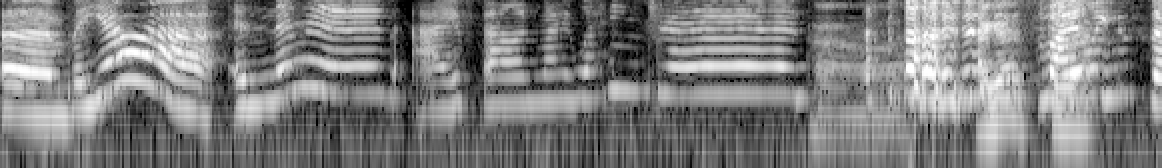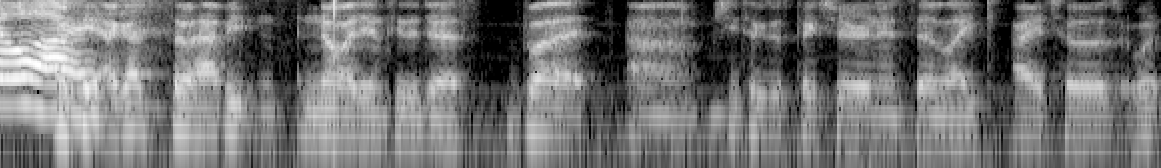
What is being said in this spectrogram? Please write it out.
um but yeah and then i found my wedding dress Aw. i got so- smiling so, hard Okay, I got so happy. No, I didn't see the dress, but um, she took this picture and it said like I chose. What?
